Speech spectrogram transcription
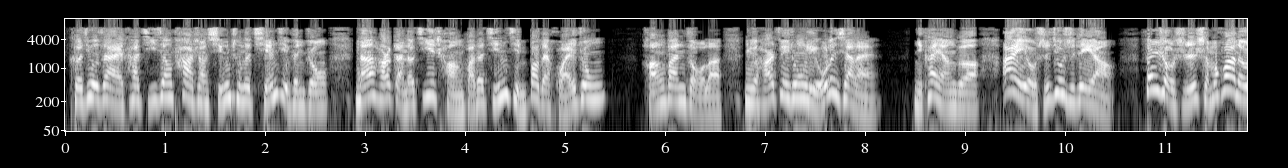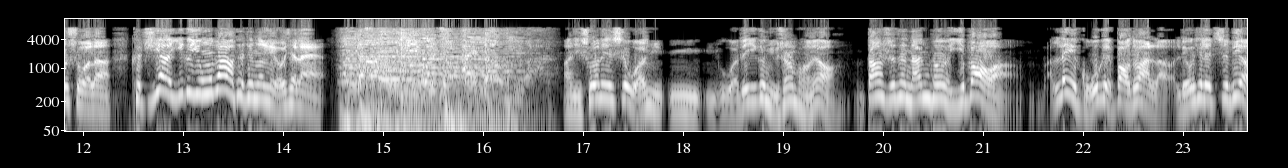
可就在她即将踏上行程的前几分钟，男孩赶到机场，把她紧紧抱在怀中。航班走了，女孩最终留了下来。你看，杨哥，爱有时就是这样，分手时什么话都说了，可只要一个拥抱，他就能留下来。啊，你说那是我女女我的一个女生朋友，当时她男朋友一抱啊，把肋骨给抱断了，留下来治病。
